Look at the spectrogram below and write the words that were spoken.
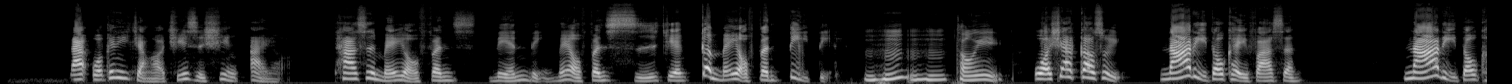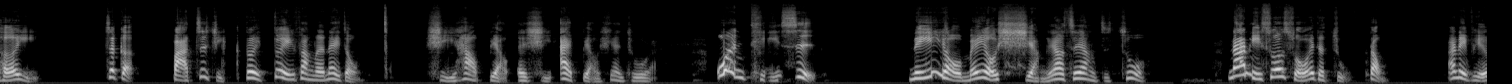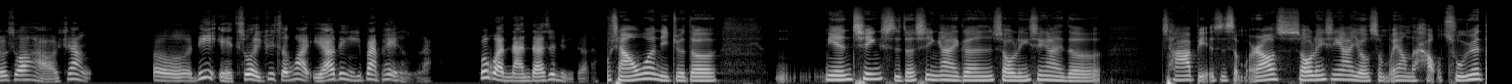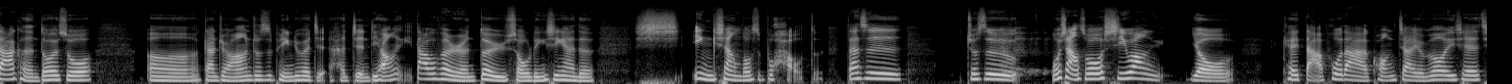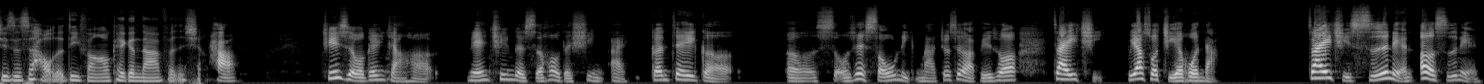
来，我跟你讲啊，其实性爱啊，它是没有分年龄，没有分时间，更没有分地点。嗯哼，嗯哼，同意。我现在告诉你。哪里都可以发生，哪里都可以，这个把自己对对方的那种喜好表呃喜爱表现出来。问题是，你有没有想要这样子做？那你说所谓的主动，啊，你比如说，好像呃，你也说一句真话，也要另一半配合啦，不管男的还是女的。我想要问，你觉得年轻时的性爱跟熟龄性爱的？差别是什么？然后熟龄性爱有什么样的好处？因为大家可能都会说，呃，感觉好像就是频率会减很减低，好像大部分人对于熟龄性爱的印象都是不好的。但是就是我想说，希望有可以打破大家的框架，有没有一些其实是好的地方，然后可以跟大家分享？好，其实我跟你讲哈，年轻的时候的性爱跟这个呃，我说熟龄嘛，就是啊，比如说在一起。不要说结婚的，在一起十年、二十年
